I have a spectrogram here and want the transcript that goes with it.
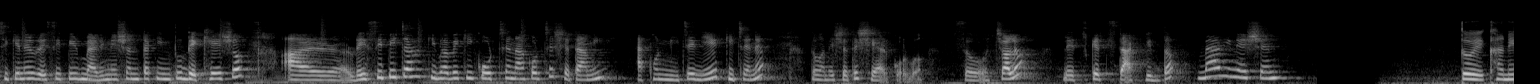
চিকেনের রেসিপির ম্যারিনেশনটা কিন্তু দেখে এসো। আর রেসিপিটা কীভাবে কি করছে, না করছে, সেটা আমি এখন নিচে গিয়ে কিচেনে তোমাদের সাথে শেয়ার করব। সো চলো let's get start with the marination তো এখানে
